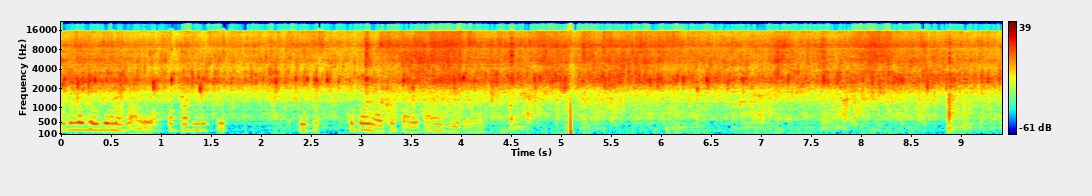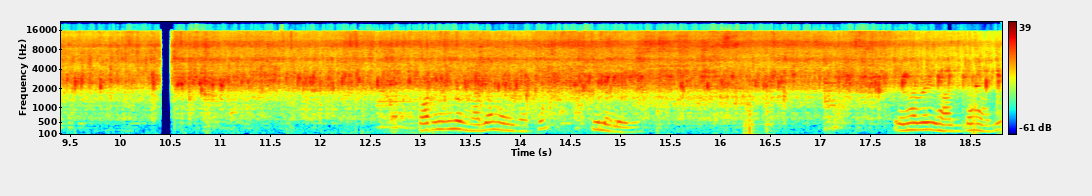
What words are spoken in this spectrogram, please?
এগুলো ভেজে নেব একটা পটল একটু কেটে কেটে গেছে তাই তাও দিয়ে দেবো। পটলগুলো ভাজা হয়ে গেছে, তুলে নেব। এভাবেই ভাজতে হবে।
